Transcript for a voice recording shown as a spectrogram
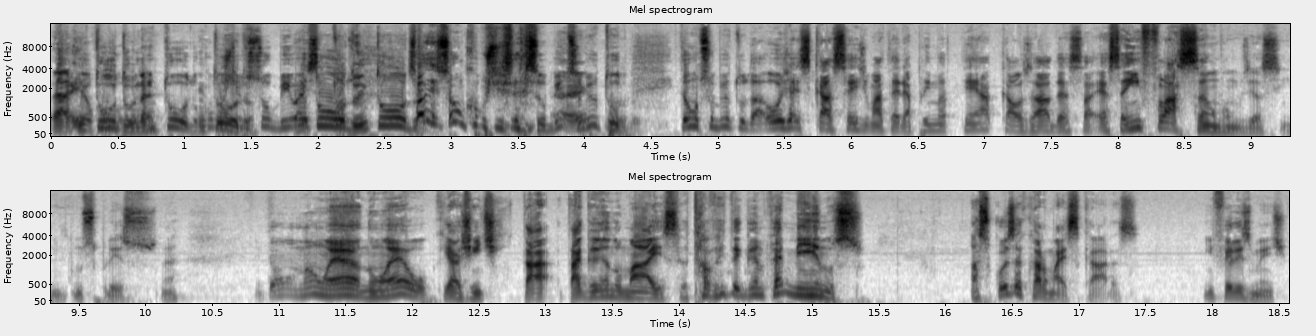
Ah, em tudo, né? Em tudo. O Em combustível tudo. subiu. Em tudo, em tudo. Só, só um combustível subiu, É, subiu tudo. tudo. Então subiu tudo. Hoje a escassez de matéria-prima tem causado essa, essa inflação, vamos dizer assim, nos preços, né? Então não é, não é o que a gente tá, tá ganhando mais, talvez tá ganhando até menos. As coisas ficaram mais caras, infelizmente.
